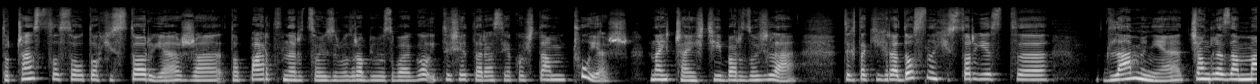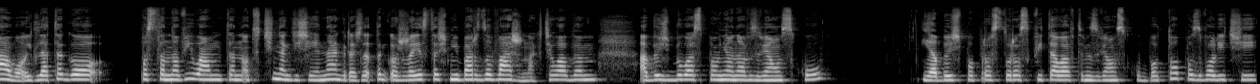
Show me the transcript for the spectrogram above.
to często są to historie, że to partner coś zrobił złego i ty się teraz jakoś tam czujesz. Najczęściej bardzo źle. Tych takich radosnych historii jest e, dla mnie ciągle za mało i dlatego postanowiłam ten odcinek dzisiaj nagrać, dlatego że jesteś mi bardzo ważna. Chciałabym, abyś była spełniona w związku, i abyś po prostu rozkwitała w tym związku, bo to pozwoli ci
